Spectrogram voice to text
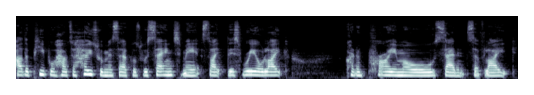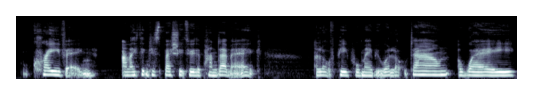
other people how to host women's circles was saying to me it's like this real like kind of primal sense of like craving and i think especially through the pandemic a lot of people maybe were locked down away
